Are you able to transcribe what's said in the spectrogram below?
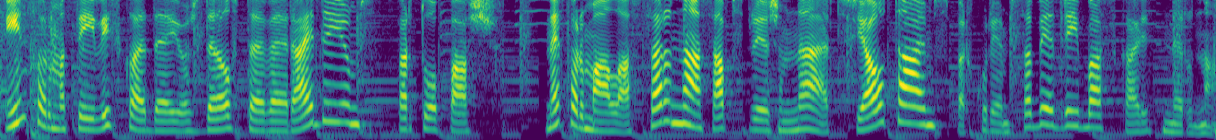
Informatīvi izklaidējošs Delfu TV raidījums par to pašu. Neformālās sarunās apspriežam nērtus jautājumus, par kuriem sabiedrībā skaļi nerunā.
